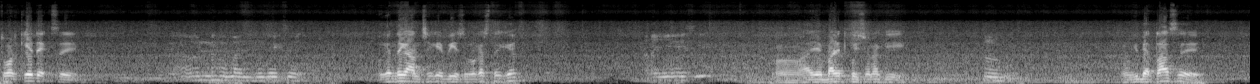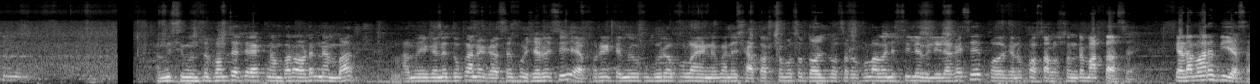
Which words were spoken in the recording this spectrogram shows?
তোমার কে দেখছে? অন্য দেখছে। ওখান থেকে আনছে কে বিয়ে কাছ থেকে? বাড়িতে কইছো নাকি? কি ব্যথা আছে? আমি শ্রীমন্ত পঞ্চায়েতের এক নাম্বার অর্ডার নাম্বার। আমি এখানে দোকানের কাছে বসে রয়েছি। এরপরে টাইমে বুড়ো পোলা এনে মানে সাত আটশো বছর, দশ বছরের পোলা মানে সিলেবিলি লাগাইছে। এখানে কষাল হোসেনটা মারতে আছে। কেডা মারে বিয়ে আছে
